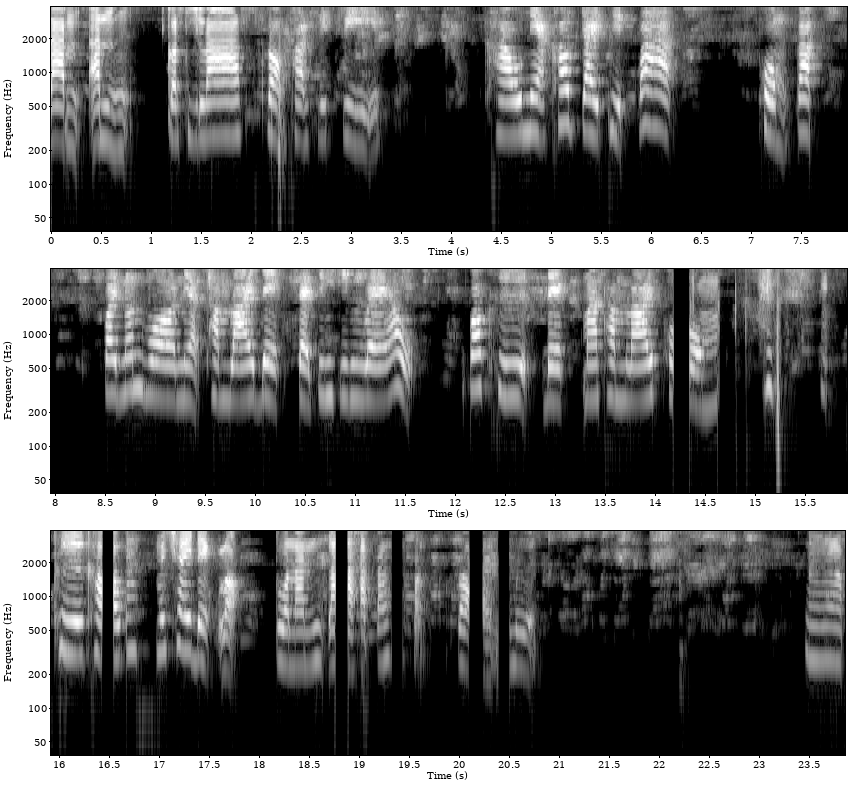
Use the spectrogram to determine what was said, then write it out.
ดันอัน กอซิล่า2014 เขาเนี่ยเข้าใจผิดว่าผมกับไฟนอลวอลเนี่ยทำร้ายเด็กแต่จริง ๆแล้ว ก็คือเด็กมาทำร้ายผม คือเขาไม่ใช่เด็กหรอก ตัวนั้นราคาตั้งสองสองหมื่นงับ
